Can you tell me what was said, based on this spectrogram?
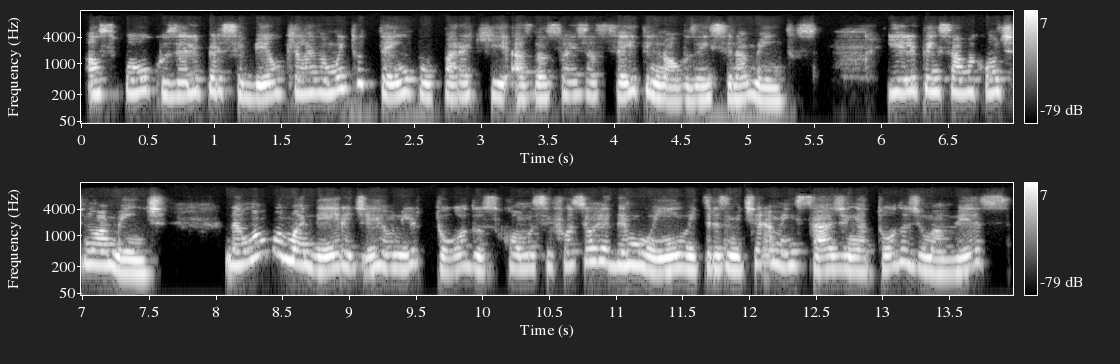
Aos poucos, ele percebeu que leva muito tempo para que as nações aceitem novos ensinamentos. E ele pensava continuamente: não há uma maneira de reunir todos como se fosse um redemoinho e transmitir a mensagem a todos de uma vez?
